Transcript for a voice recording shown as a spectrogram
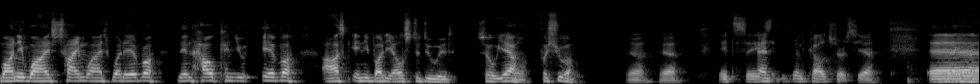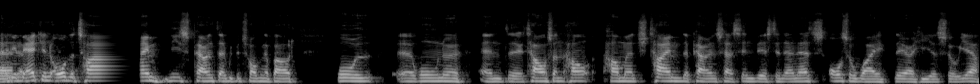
money wise time wise whatever then how can you ever ask anybody else to do it so yeah, yeah. for sure yeah yeah it's, it's and, different cultures yeah, uh, yeah and imagine all the time these parents that we've been talking about Rode, uh, Rune, and uh, Tauson, how how much time the parents has invested, and that's also why they are here. So yeah,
